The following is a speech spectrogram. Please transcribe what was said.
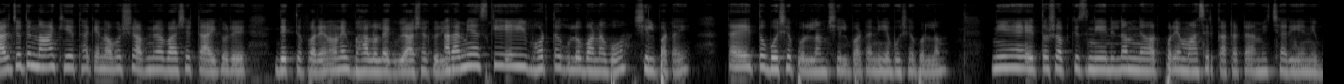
আর যদি না খেয়ে থাকেন, অবশ্যই আপনারা বাসায় ট্রাই করে দেখতে পারেন। অনেক ভালো লাগবে, আশা করি। আর আমি আজকে এই ভর্তাগুলো বানাবো শিলপাটায়। তাই তো বসে পড়লাম, শিলপাটা নিয়ে বসে পড়লাম। নিয়ে এই তো সব কিছু নিয়ে নিলাম, নেওয়ার পরে মাছের কাঁটাটা আমি ছাড়িয়ে নিব।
